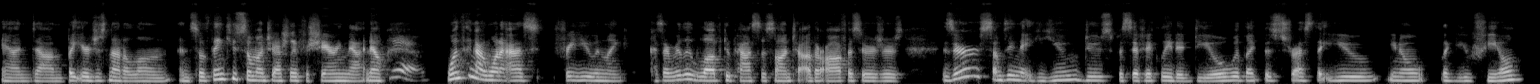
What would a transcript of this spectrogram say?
And um, but you're just not alone. And so thank you so much, Ashley, for sharing that. Now, Yeah. one thing I want to ask for you and like because I really love to pass this on to other officers is is there something that you do specifically to deal with like the stress that you, you know, like you feel?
